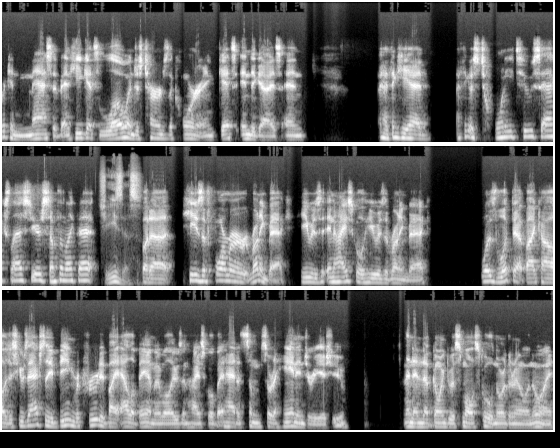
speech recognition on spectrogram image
freaking massive, and he gets low and just turns the corner and gets into guys. And I think he had, I think it was 22 sacks last year, something like that. Jesus. But uh, he's a former running back. He was in high school. He was a running back. Was looked at by colleges. He was actually being recruited by Alabama while he was in high school, but had some sort of hand injury issue. Then ended up going to a small school, in Northern Illinois,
